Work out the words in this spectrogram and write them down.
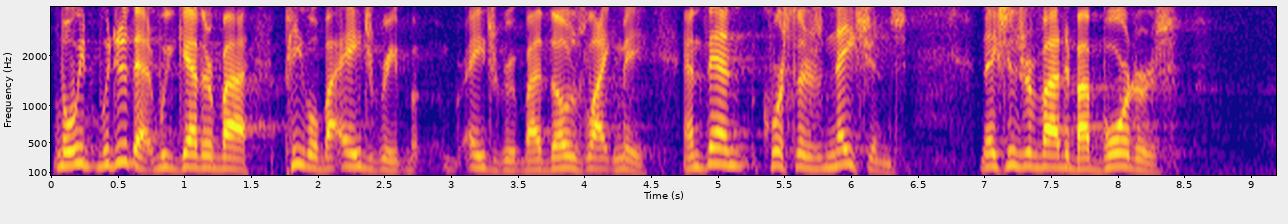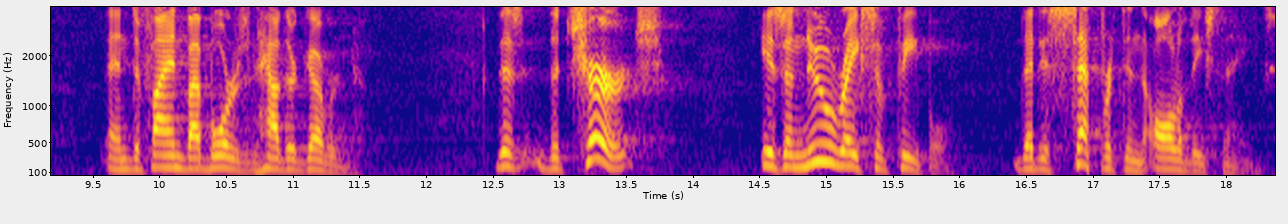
but we, we do that. We gather by people, by age group, age group, by those like me. And then, of course, there's nations. Nations are divided by borders and defined by borders and how they're governed. This, the church is a new race of people that is separate in all of these things.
